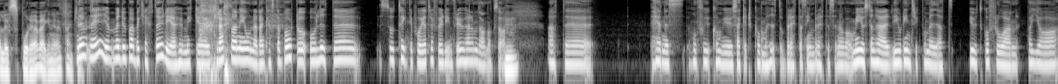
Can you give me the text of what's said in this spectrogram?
Eller spårade jag vägen i den tanken? Nej, nej, men du bara bekräftar ju det. Hur mycket kraft man i onödan kastar bort. Och, och lite så tänkte jag på, jag träffade ju din fru häromdagen också. Mm. att eh, hennes, hon får, kommer ju säkert komma hit och berätta sin berättelse någon gång. Men just den här, det gjorde intryck på mig att utgå från vad jag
